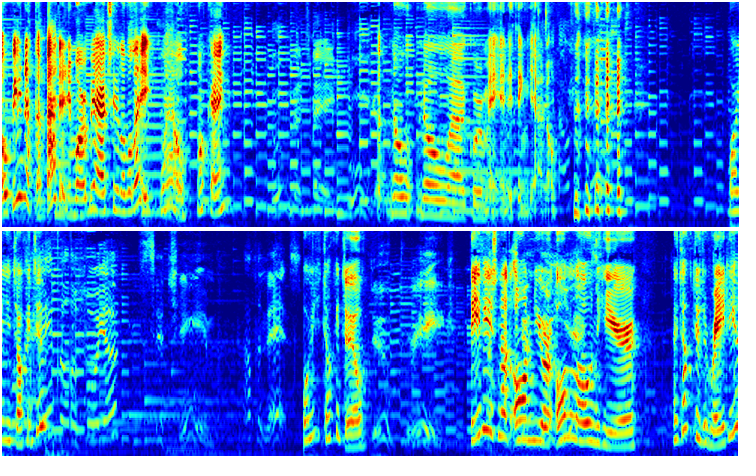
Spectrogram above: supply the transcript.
Oh, we're not that bad anymore. We're actually level 8. Wow, okay. But no, no uh, gourmet anything. Yeah, no. what are you talking to? What are you talking to? TV is not on. You're all alone here. Are you talking to the radio?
